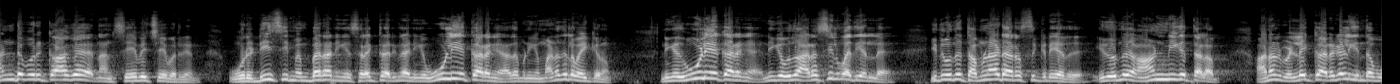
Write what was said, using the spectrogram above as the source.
ஆண்டவருக்காக நான் சேவை செய்ய வர்றேன். ஒரு டிசி மெம்பராக நீங்கள் செலக்ட் ஆகிறீங்களா நீங்கள் ஊழியக்காரங்க அதை நீங்கள் மனதில் வைக்கணும். நீங்கள் ஊழியக்காரங்க நீங்கள் வந்து அரசியல்வாதி அல்ல. இது வந்து தமிழ்நாடு அரசு கிடையாது. இது வந்து ஆன்மீக தளம். ஆனால் வெள்ளைக்காரர்கள் இந்த ஓ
